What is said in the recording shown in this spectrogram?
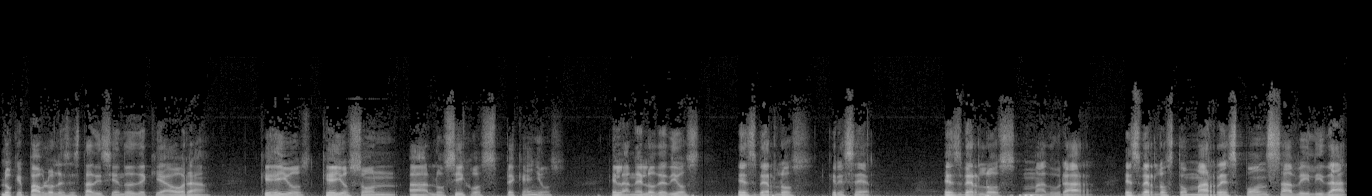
lo que Pablo les está diciendo es de que ahora que ellos, que ellos son a los hijos pequeños, el anhelo de Dios es verlos crecer es verlos madurar, es verlos tomar responsabilidad,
